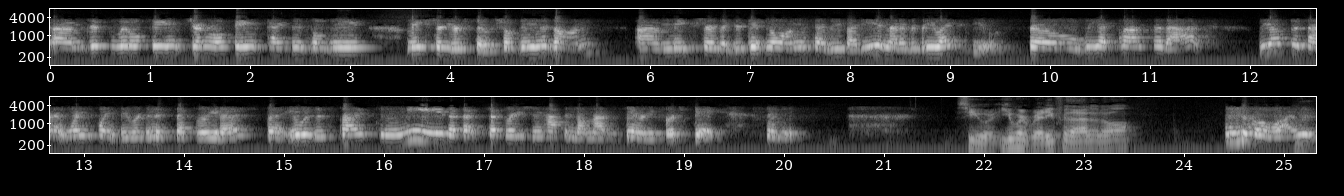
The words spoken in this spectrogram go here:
Um, just little things, general things. Tyson told me, make sure your social game is on. Um, make sure that you're getting along with everybody and that everybody likes you. So we had plans for that. We also thought at one point they were going to separate us, but it was a surprise to me that that separation happened on that very first day. So you were you weren't ready for that at all? No, I was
